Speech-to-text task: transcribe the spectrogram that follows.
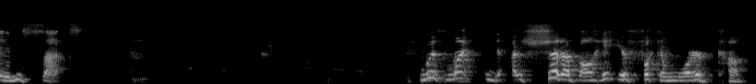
aim sucks. With my uh, shut up, I'll hit your fucking water cup.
